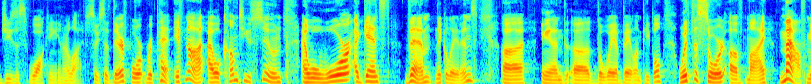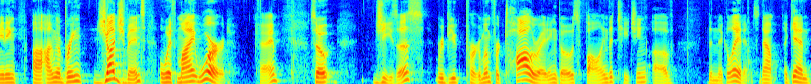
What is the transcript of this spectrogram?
Jesus walking in our lives. So he says, Therefore, repent. If not, I will come to you soon and will war against them, Nicolaitans, uh, and uh, the way of Balaam people, with the sword of my mouth, meaning uh, I'm going to bring judgment with my word. Okay? So Jesus rebuked Pergamum for tolerating those following the teaching of the Nicolaitans. Now, again,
